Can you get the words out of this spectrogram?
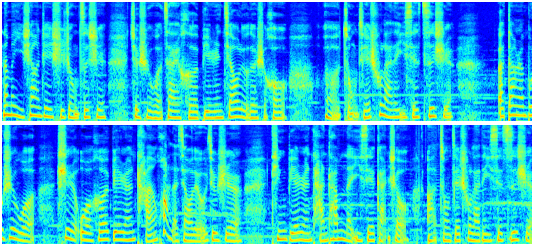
那么以上这十种姿势，就是我在和别人交流的时候，呃，总结出来的一些姿势。呃，当然不是我，是我和别人谈话的交流，就是听别人谈他们的一些感受啊，总结出来的一些姿势。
